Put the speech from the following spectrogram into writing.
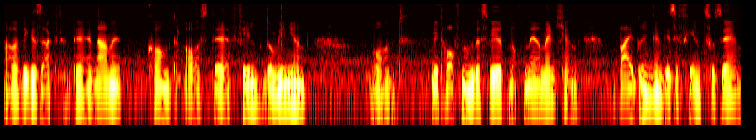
Aber wie gesagt, der Name kommt aus dem Film Dominion und mit Hoffnung, dass wir noch mehr Menschen beibringen, diesen Film zu sehen.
